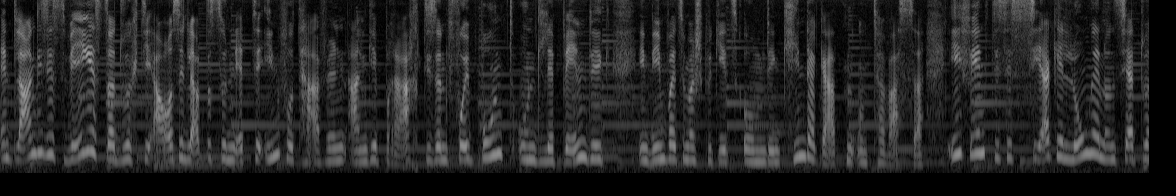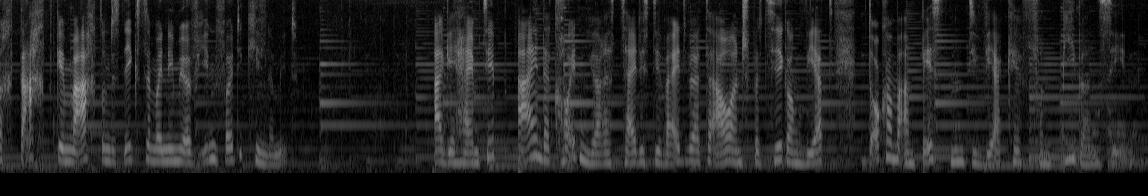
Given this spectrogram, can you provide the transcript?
Entlang dieses Weges da durch die Au sind lauter so nette Infotafeln angebracht. Die sind voll bunt und lebendig. In dem Fall zum Beispiel geht es um den Kindergarten unter Wasser. Ich finde, das ist sehr gelungen und sehr durchdacht gemacht und das nächste Mal nehme ich auf jeden Fall die Kinder mit. Ein Geheimtipp, auch in der kalten Jahreszeit ist die Weidwörter auch ein Spaziergang wert. Da kann man am besten die Werke von Bibern sehen.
